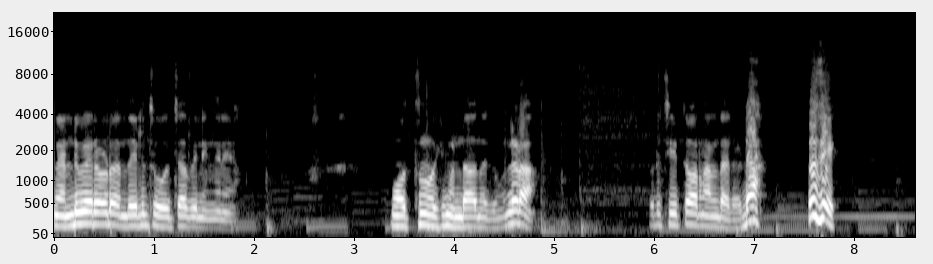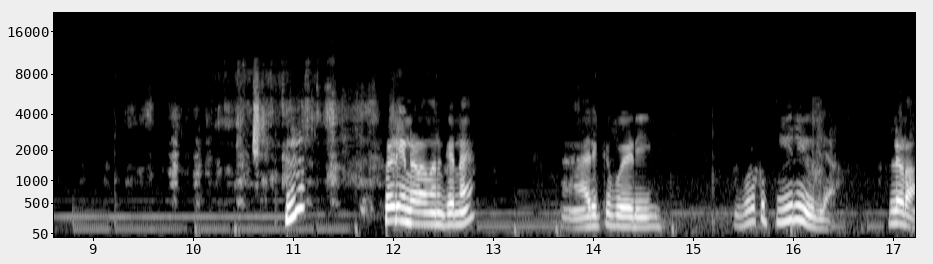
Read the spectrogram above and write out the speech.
രണ്ടുപേരോട് എന്തെങ്കിലും ചോദിച്ചാൽ പിന്നെ ഇങ്ങനെയാ. മുഖത്ത് നോക്കി മിണ്ടാതെ നിൽക്കും. ഇല്ലടാ. ഒരു ചീത്ത പറഞ്ഞാലുണ്ടല്ലോ ഡാ. ഉം? പേടിയുണ്ടടാ നിനക്ക് തന്നെ ആർക്ക് പേടി? ഇവൾക്ക് തീരെയില്ല ഇല്ലടാ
